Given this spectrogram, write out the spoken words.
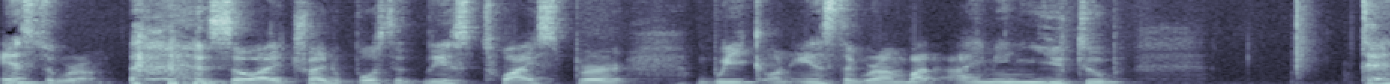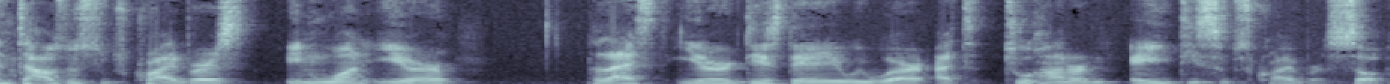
instagram. So i try to post at least twice per week on instagram but i mean youtube 10,000 subscribers in one year last year this day we were at 280 subscribers. So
